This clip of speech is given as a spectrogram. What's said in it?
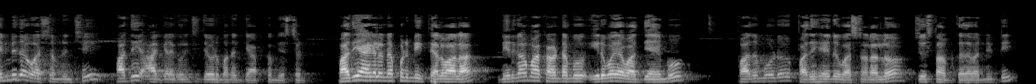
ఎనిమిదవ వర్షం నుంచి పది ఆజ్ఞల గురించి దేవుడు మనం జ్ఞాపకం చేస్తాడు. పది ఆగలనప్పుడు మీకు తెలవాలా? నిర్గామాకాండము ఇరవై అధ్యాయము పదమూడు పదిహేను వర్షాలలో చూస్తాం కదా అన్నింటినీ.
